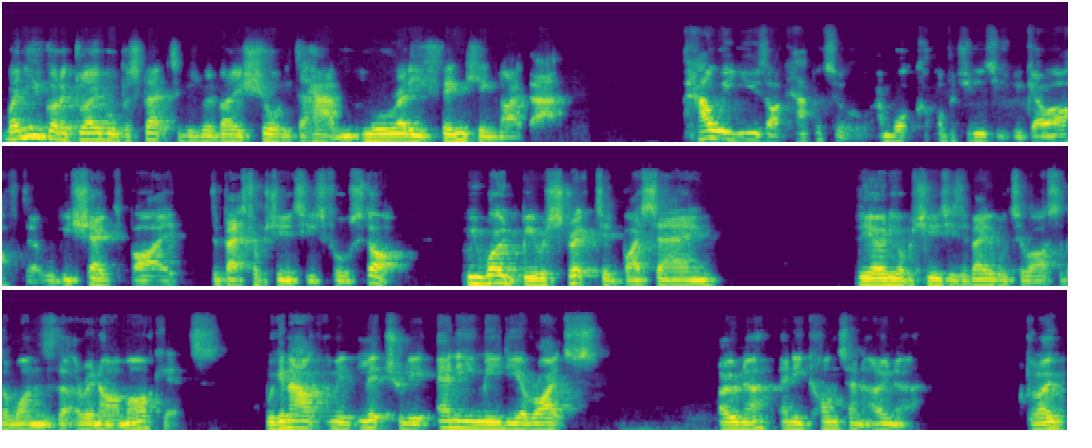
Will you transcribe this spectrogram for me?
when you've got a global perspective, as we're very shortly to have, I'm already thinking like that. How we use our capital and what opportunities we go after will be shaped by the best opportunities, full stop. We won't be restricted by saying the only opportunities available to us are the ones that are in our markets. we can now, I mean, literally any media rights owner, any content owner globally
